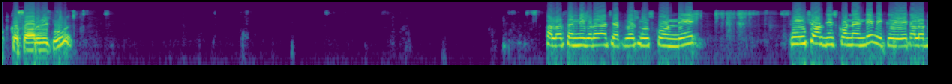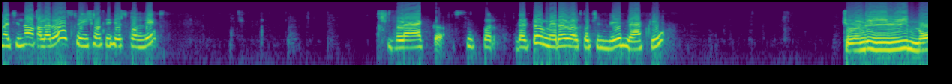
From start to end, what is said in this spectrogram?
ఒక్కసారి మీకు కలర్స్ అన్ని కూడా చక్కగా చూసుకోండి. స్క్రీన్ షాట్ తీసుకోండి అండి. మీకు ఏ కలర్ నచ్చిందో ఆ కలర్ స్క్రీన్ షాట్ తీసేసుకోండి. Black super. That mirror work వచ్చింది బ్లాక్కి చూడండి ఇవి నో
